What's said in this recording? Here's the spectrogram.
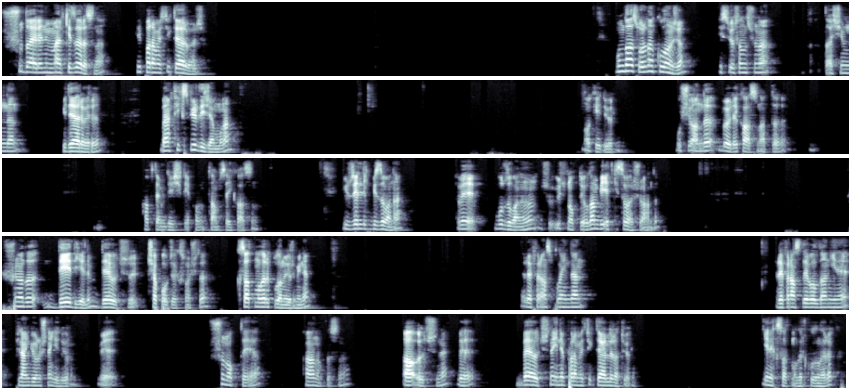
şu dairenin merkezi arasına bir parametrik değer vereceğim. Bunu daha sonradan kullanacağım. İstiyorsanız şuna hatta şimdiden bir değer verelim. Ben fix 1 diyeceğim buna. OK diyorum. Bu şu anda böyle kalsın. Hatta Hafiften bir değişiklik yapalım. Tam sayı kalsın. 150'lik bir zıvana ve bu zıvananın şu üst noktaya olan bir etkisi var şu anda. Şuna da D diyelim. D ölçüsü çap olacak sonuçta. Kısaltmaları kullanıyorum yine. Referans plane'den referans level'dan yine plan görünüşüne geliyorum ve şu noktaya A noktasına A ölçüsüne ve B ölçüsüne yine parametrik değerler atıyorum. Yine kısaltmaları kullanarak.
